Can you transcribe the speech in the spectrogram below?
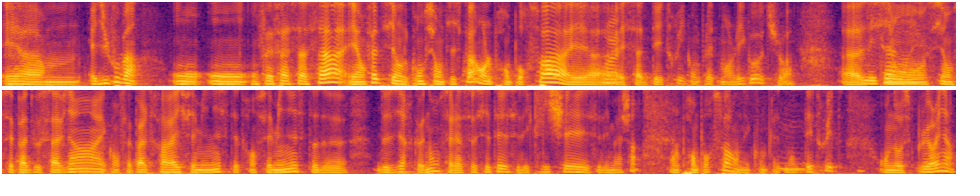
Et, euh, et du coup, ben, on, on- on fait face à ça, et en fait, si on le conscientise pas, on le prend pour soi, et, euh, Ouais. et ça détruit complètement l'ego, tu vois. Euh, si, on, ouais. si on sait pas d'où ça vient et qu'on fait pas le travail féministe et transféministe de, de se dire que non, c'est la société, c'est des clichés, c'est des machins, on le prend pour soi, on est complètement détruite, on n'ose plus rien.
